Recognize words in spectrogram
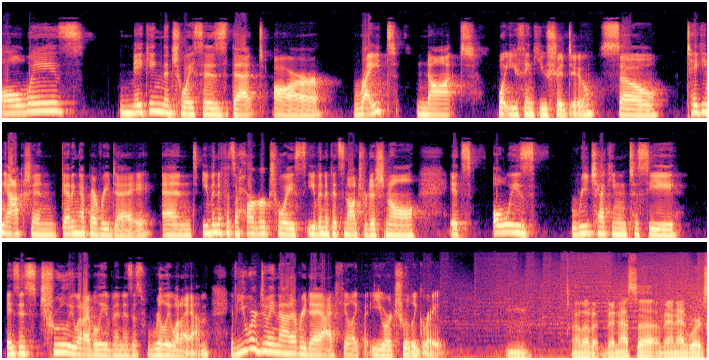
Always making the choices that are right, not what you think you should do. So taking action, getting up every day. And even if it's a harder choice, even if it's not traditional, it's always rechecking to see is this truly what I believe in? Is this really what I am? If you are doing that every day, I feel like that you are truly great. Mm, I love it. Vanessa Van Edwards.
